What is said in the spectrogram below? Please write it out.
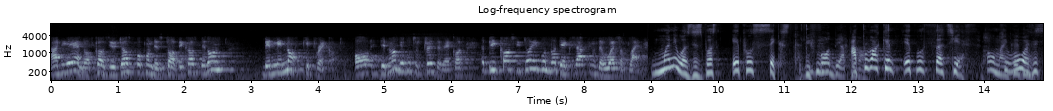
At the end, of course, you just open the store because they don't, they may not keep record, or they may not be able to trace the record because you don't even know the exact things that were supplied. Money was disbursed April 6th. Before the mm-hmm. approval. Approval came April 30th. Oh my So goodness.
